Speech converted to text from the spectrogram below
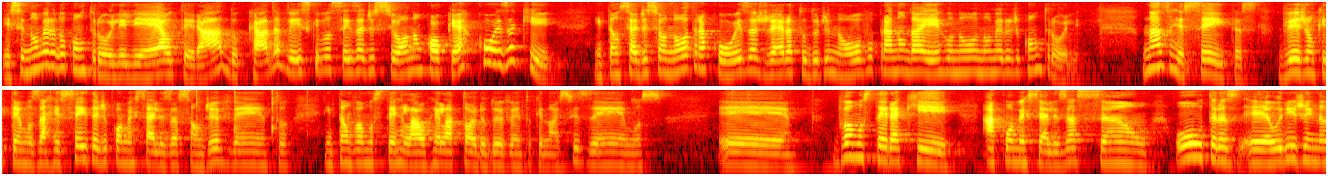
Esse número do controle ele é alterado cada vez que vocês adicionam qualquer coisa aqui. Então se adicionou outra coisa, gera tudo de novo para não dar erro no número de controle. Nas receitas, vejam que temos a receita de comercialização de evento, então vamos ter lá o relatório do evento que nós fizemos. É, vamos ter aqui a comercialização, outras, é, origem não,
